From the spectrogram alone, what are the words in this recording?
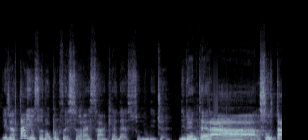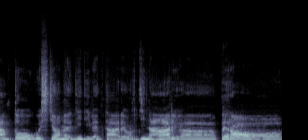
In realtà io sono professoressa anche adesso, quindi cioè, diventerà soltanto questione di diventare ordinaria, però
